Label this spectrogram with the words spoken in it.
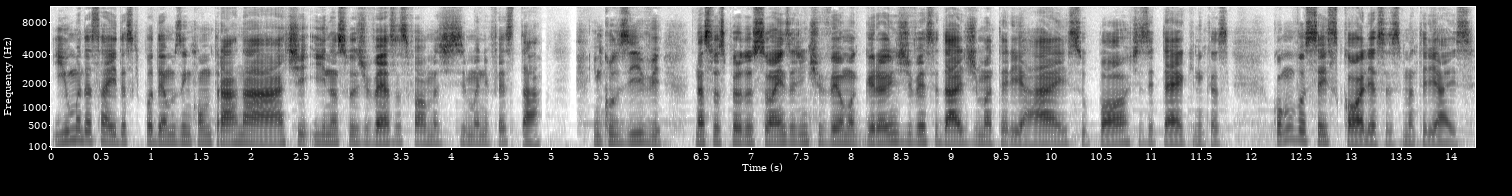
e uma das saídas que podemos encontrar na arte e nas suas diversas formas de se manifestar. Inclusive, nas suas produções a gente vê uma grande diversidade de materiais, suportes e técnicas. Como você escolhe esses materiais?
